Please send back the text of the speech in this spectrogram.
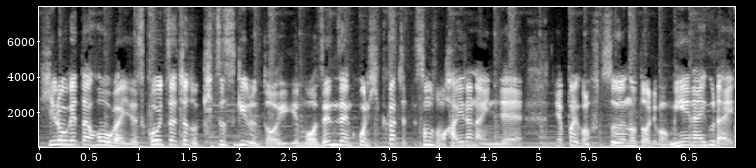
広げた方がいいです。こいつはちょっときつすぎると、もう全然ここに引っかかっちゃってそもそも入らないんで、やっぱりこの普通の通りも見えないぐらい、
